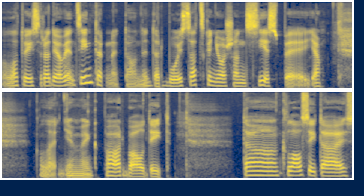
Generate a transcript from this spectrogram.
Latvijas radio viens internetā. Nedarbojas atskaņošanas iespēja. Kolēģiem vajag pārbaudīt. Tā klausītājs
